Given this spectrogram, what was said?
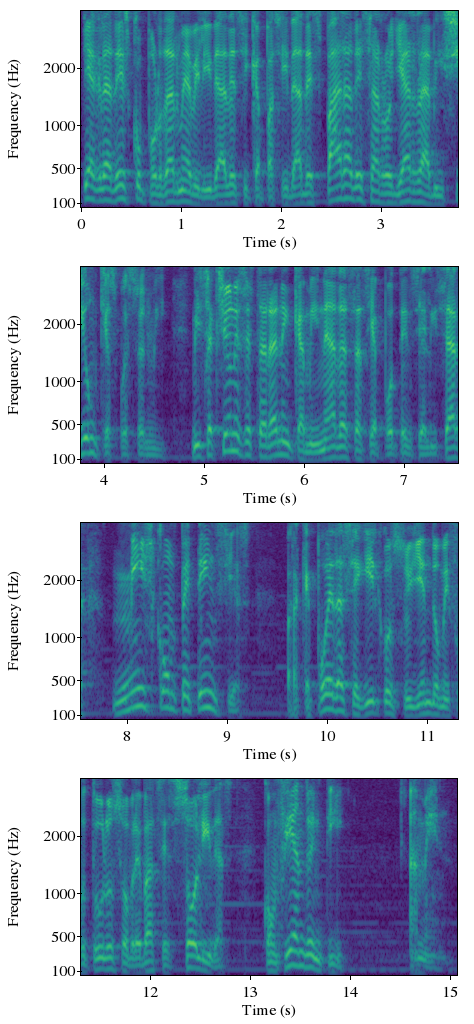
te agradezco por darme habilidades y capacidades para desarrollar la visión que has puesto en mí. Mis acciones estarán encaminadas hacia potencializar mis competencias para que pueda seguir construyendo mi futuro sobre bases sólidas, confiando en ti. Amén.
